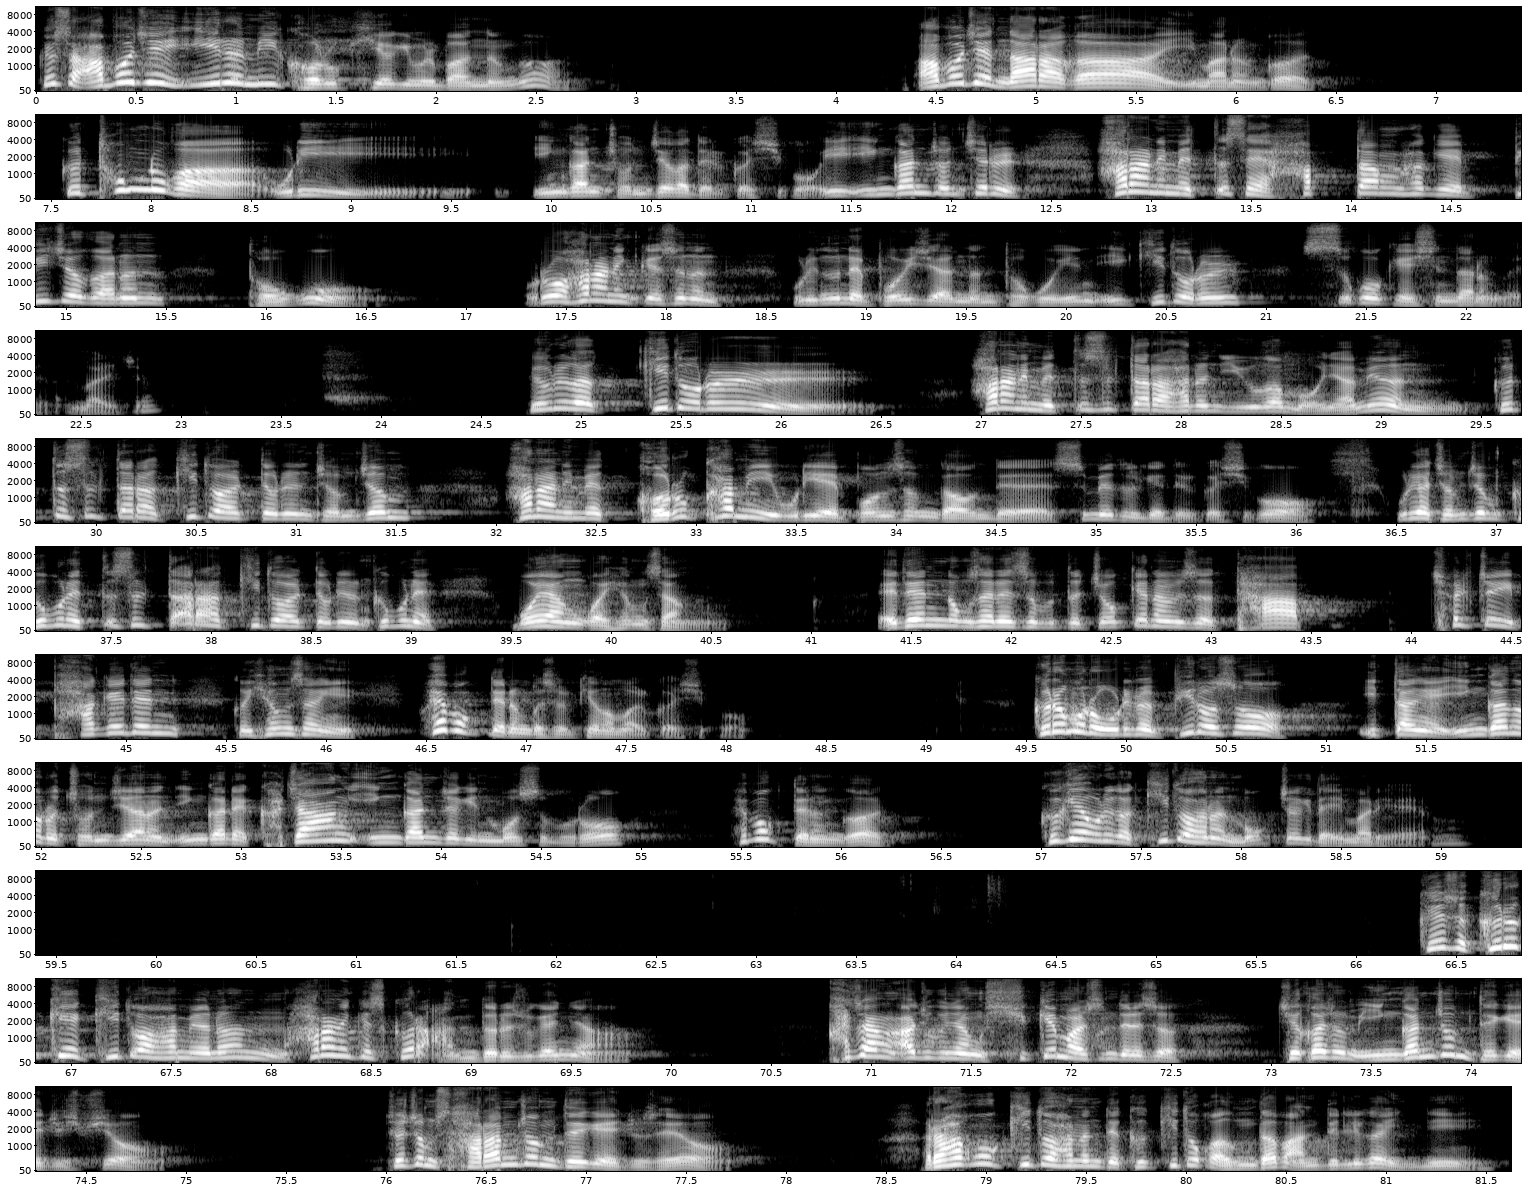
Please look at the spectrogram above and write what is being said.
그래서 아버지의 이름이 거룩히 여김을 받는 것, 아버지의 나라가 임하는 것, 그 통로가 우리 인간 존재가 될 것이고, 이 인간 전체를 하나님의 뜻에 합당하게 빚어가는 도구로 하나님께서는 우리 눈에 보이지 않는 도구인 이 기도를 쓰고 계신다는 거예요. 말이죠. 우리가 기도를 하나님의 뜻을 따라 하는 이유가 뭐냐면 그 뜻을 따라 기도할 때 우리는 점점 하나님의 거룩함이 우리의 본성 가운데 스며들게 될 것이고 우리가 점점 그분의 뜻을 따라 기도할 때 우리는 그분의 모양과 형상 에덴 동산에서부터 쫓겨나면서 다 철저히 파괴된 그 형상이 회복되는 것을 경험할 것이고 그러므로 우리는 비로소 이 땅에 인간으로 존재하는 인간의 가장 인간적인 모습으로 회복되는 것 그게 우리가 기도하는 목적이다 이 말이에요. 그래서 그렇게 기도하면은 하나님께서 그걸 안 들어주겠냐? 가장 아주 그냥 쉽게 말씀드려서 제가 좀 인간 좀 되게 해주십시오. 저 좀 사람 좀 되게 해주세요. 라고 기도하는데 그 기도가 응답 안 될 리가 있니?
